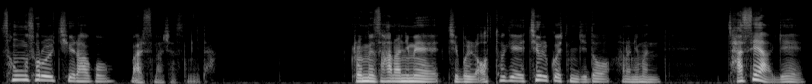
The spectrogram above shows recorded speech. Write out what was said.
성소를 지으라고 말씀하셨습니다. 그러면서 하나님의 집을 어떻게 지을 것인지도 하나님은 자세하게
